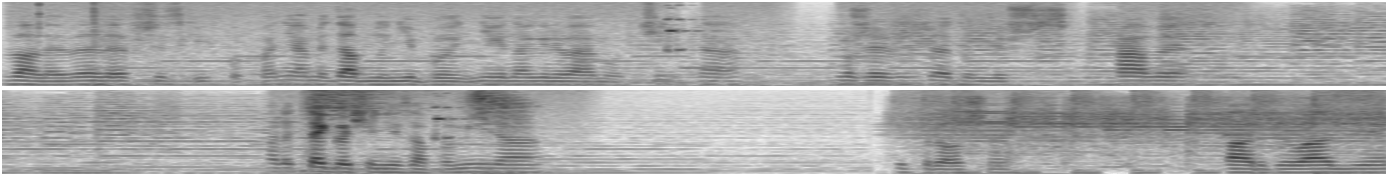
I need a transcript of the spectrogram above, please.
Dwa levele, wszystkich pochłaniamy. Dawno nie, było, nie nagrywałem odcinka. Może wyszedłem już z sprawy. Ale tego się nie zapomina. I proszę. Bardzo ładnie.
